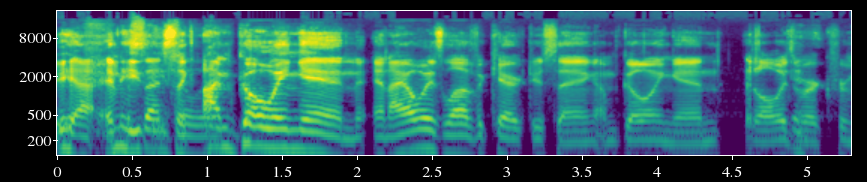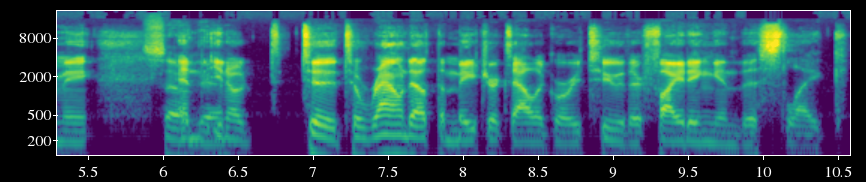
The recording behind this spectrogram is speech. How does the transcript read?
Yeah, and he's, he's like, I'm going in, and I always love a character saying, "I'm going in." It'll always work for me. so and good. you know, t- to to round out the Matrix allegory too, they're fighting in this like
